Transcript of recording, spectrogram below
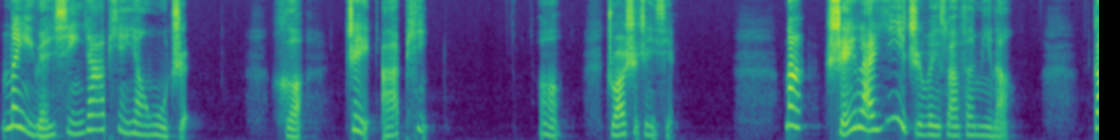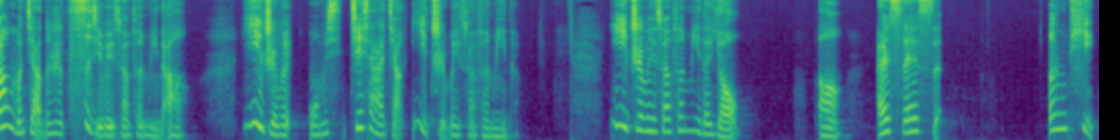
内源性鸦片样物质和 GRP，嗯，主要是这些。那谁来抑制胃酸分泌呢？刚我们讲的是刺激胃酸分泌的啊，抑制胃，我们接下来讲抑制胃酸分泌的。抑制胃酸分泌的有，嗯，SS、NT、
